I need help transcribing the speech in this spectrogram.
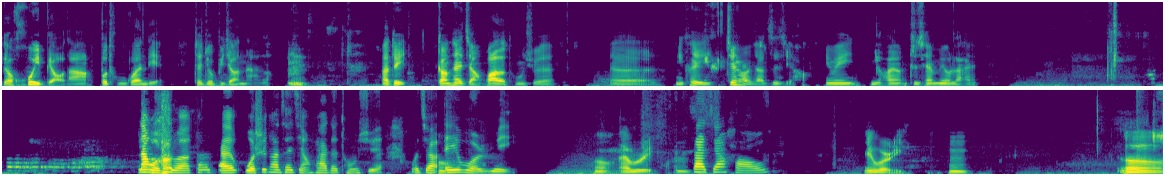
要会表达不同观点，这就比较难了。啊，对，刚才讲话的同学，呃，你可以介绍一下自己哈，因为你好像之前没有来。那我 说，刚才我是刚才讲话的同学，我叫 Avery。嗯，Avery，嗯。大家好。Avery，嗯。呃，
